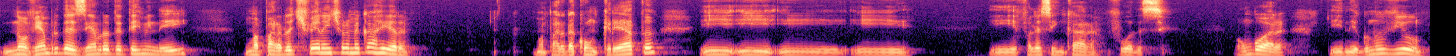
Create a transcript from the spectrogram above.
novembro, dezembro, eu determinei uma parada diferente para minha carreira. Uma parada concreta e, e, e, e falei assim, cara, foda-se, vambora. E nego não viu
